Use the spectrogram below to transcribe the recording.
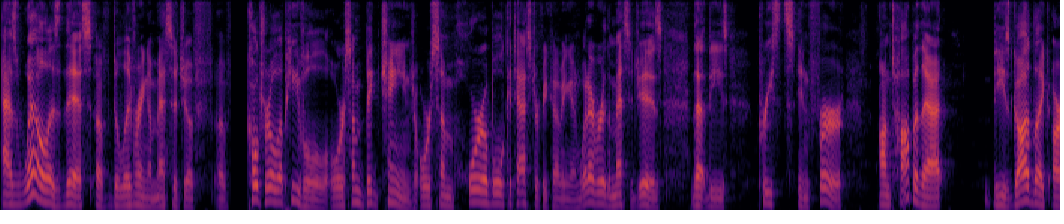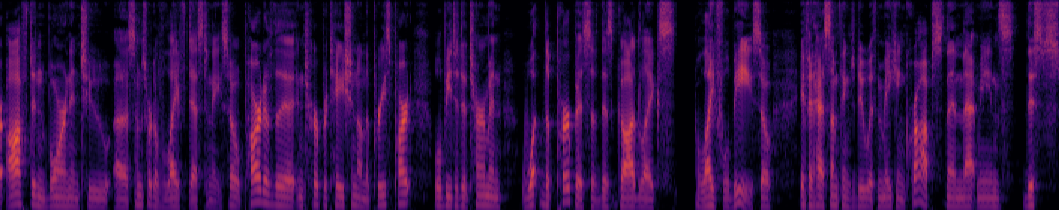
As well as this of delivering a message of, of cultural upheaval or some big change or some horrible catastrophe coming in, whatever the message is that these priests infer. On top of that, these godlike are often born into uh, some sort of life destiny. So, part of the interpretation on the priest part will be to determine what the purpose of this godlike's life will be. So, if it has something to do with making crops, then that means this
